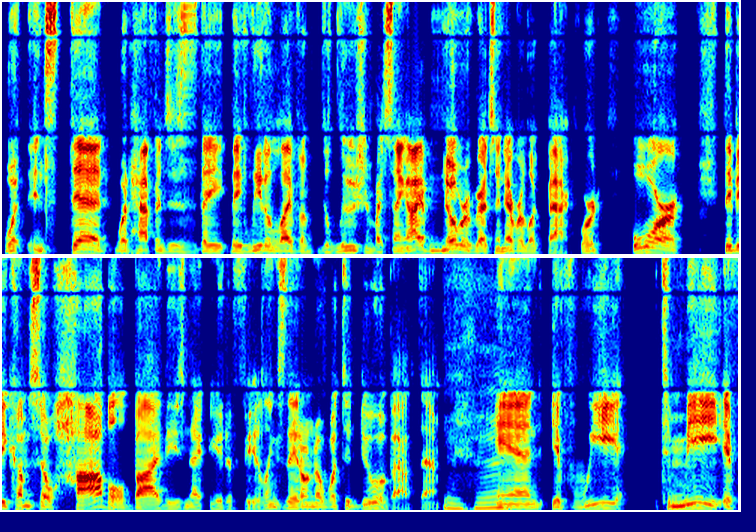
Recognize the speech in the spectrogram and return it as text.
What instead what happens is they they lead a life of delusion by saying I have no regrets, I never look backward, or they become so hobbled by these negative feelings they don't know what to do about them. Mm-hmm. And if we to me, if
